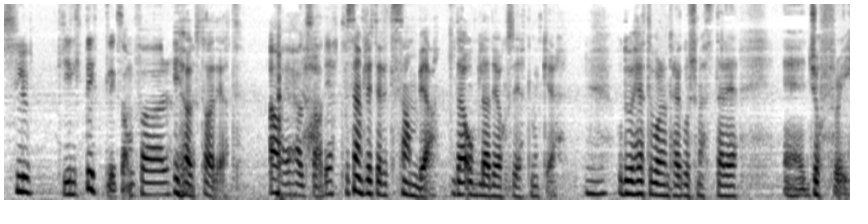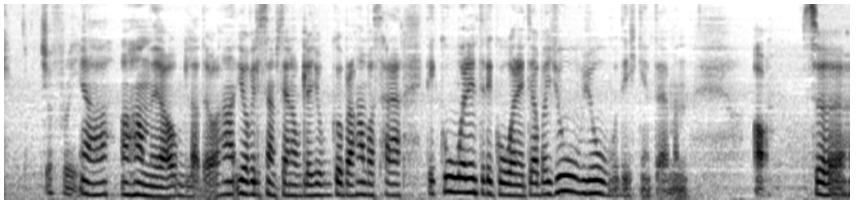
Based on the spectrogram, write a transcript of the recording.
slutgiltigt liksom för? I högstadiet. Ja, i högstadiet. För sen flyttade jag till Zambia. Där odlade jag också jättemycket. Mm. Och då hette vår trädgårdsmästare eh, Joffrey. Geoffrey. Ja, och han och jag odlade. Och han, jag ville sämst gärna odla jordgubbar. Han var så här, det går inte, det går inte. Jag bara, jo, jo, det gick inte. Men ja, så.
